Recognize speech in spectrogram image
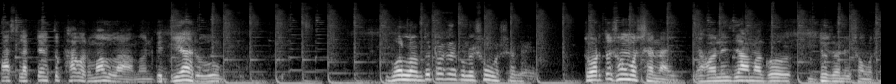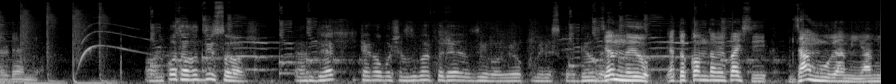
পাঁচ লাখ টাকা তো খাবার মারলাম দিয়া রুম বললাম তো টাকার কোনো সমস্যা নেই। তোর তো সমস্যা নাই এখন যে আমাকে দুজনের সমস্যা এটা নিয়ে। আমার কথা তো দিস দেখ টাকা পয়সা জোগাড় করে যেভাবে ম্যানেজ করে দেওয়া যেমনি হোক এত কম দামে পাইছি যামু আমি আমি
